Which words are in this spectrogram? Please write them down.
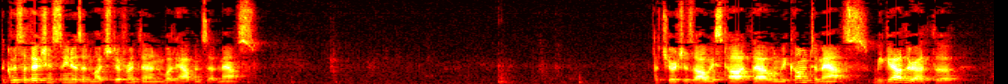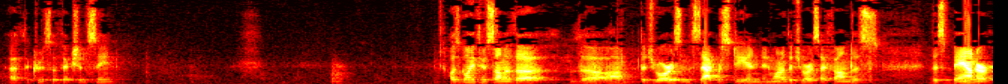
The crucifixion scene isn't much different than what happens at Mass. The church has always taught that when we come to Mass, we gather at the, at the crucifixion scene. I was going through some of the, the, um, the drawers in the sacristy, and in one of the drawers I found this, this banner.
